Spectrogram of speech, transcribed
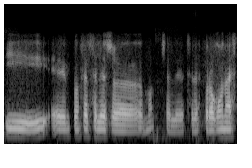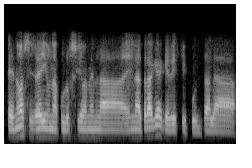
y eh, entonces se les, eh, se les, se les provoca una estenosis, hay una oclusión en la, en la tráquea que dificulta la,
